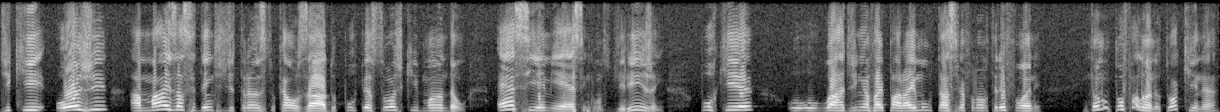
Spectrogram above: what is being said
de que hoje há mais acidentes de trânsito causado por pessoas que mandam SMS enquanto dirigem, porque o, o guardinha vai parar e multar se estiver falando no telefone. Então não estou falando, eu estou aqui, né?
